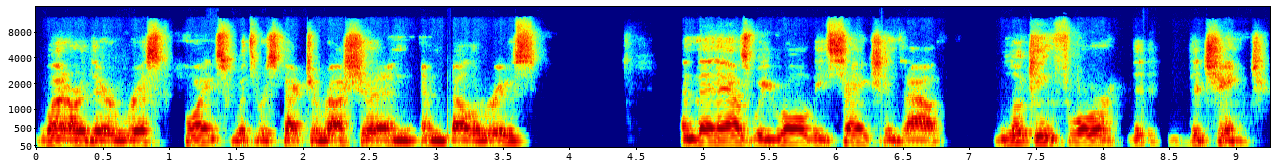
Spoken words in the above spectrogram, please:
what are their risk points with respect to russia and, and belarus and then as we roll these sanctions out looking for the, the change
